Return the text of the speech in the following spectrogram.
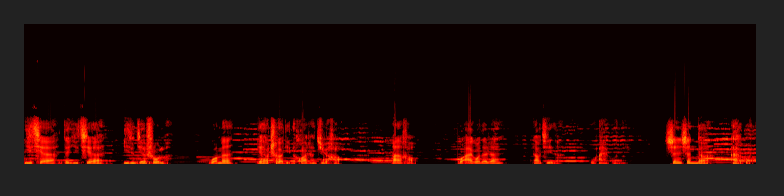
一切的一切已经结束了，我们也要彻底的画上句号。安好，我爱过的人，要记得，我爱过你，深深的爱过你。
